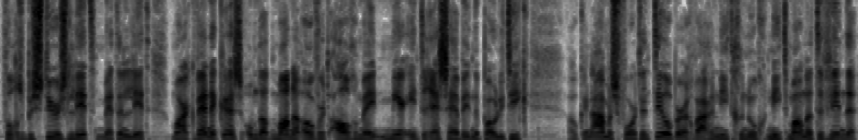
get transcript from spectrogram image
Volgens bestuurslid met een lid Mark Wennekes, omdat mannen over het algemeen meer interesse hebben in de politiek. Ook in Amersfoort en Tilburg waren niet genoeg niet-mannen te vinden.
